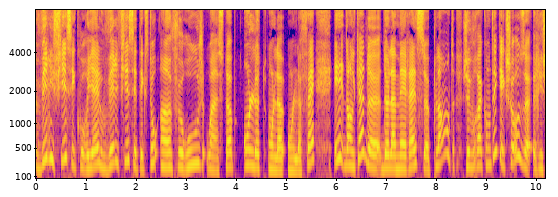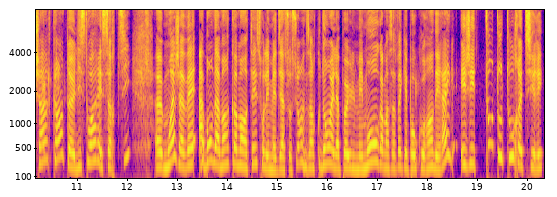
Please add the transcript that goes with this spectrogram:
vérifier ses courriels ou vérifier ses textos à un feu rouge ou à un stop, on le, on l'a, on l'a fait. Et dans le cas de, de la mairesse Plante, je vais vous raconter quelque chose, Richard. Quand euh, l'histoire est sortie, euh, moi, j'avais abondamment commenté sur les médias sociaux en disant, coudon, elle a pas eu le mémo, comment ça fait qu'elle est pas au courant des règles? Et j'ai tout, tout, tout retiré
